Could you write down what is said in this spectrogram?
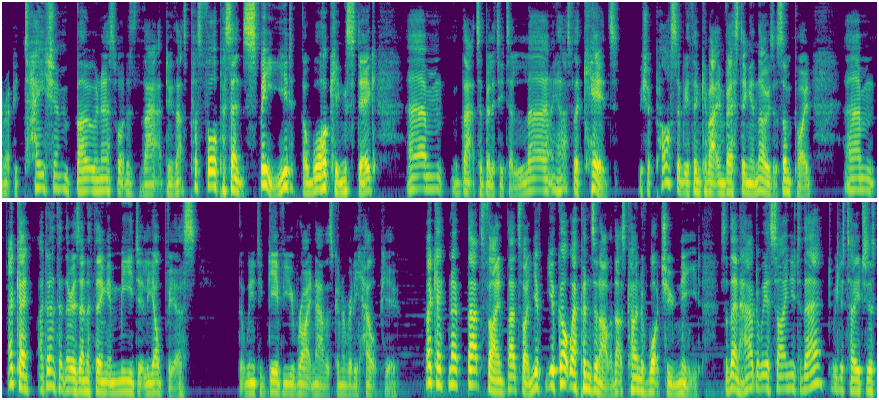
reputation bonus. What does that do? That's plus 4% speed, a walking stick. Um, that's ability to learn. Yeah, that's for the kids. We should possibly think about investing in those at some point. Um, okay, I don't think there is anything immediately obvious that we need to give you right now that's going to really help you. Okay, no, that's fine. That's fine. You've you've got weapons and armor. That's kind of what you need. So then, how do we assign you to there? Do we just tell you to just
